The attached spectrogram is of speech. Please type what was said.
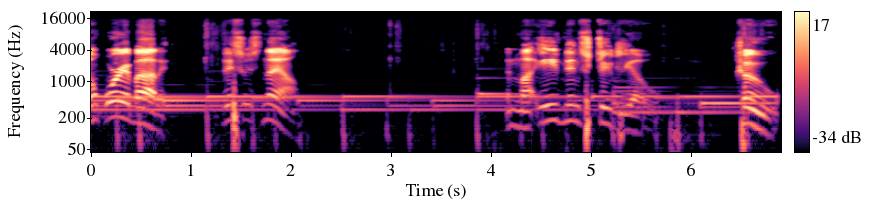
Don't worry about it. This is now. My evening studio. Cool.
